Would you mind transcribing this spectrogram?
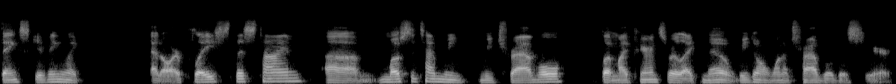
Thanksgiving like at our place this time. Um, most of the time we we travel, but my parents were like, no, we don't want to travel this year.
